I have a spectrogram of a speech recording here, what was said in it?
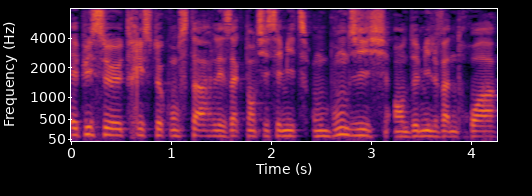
Et puis ce triste constat, les actes antisémites ont bondi en 2023.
